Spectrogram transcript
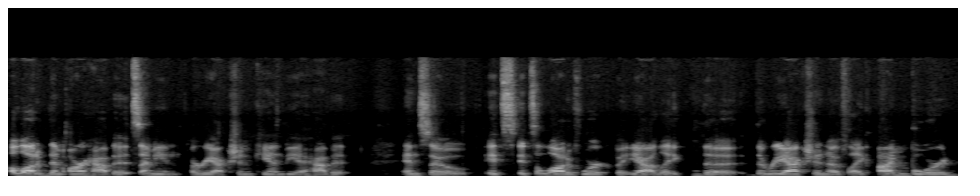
a lot of them are habits. I mean, a reaction can be a habit. And so it's it's a lot of work, but yeah, like the the reaction of like I'm bored,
